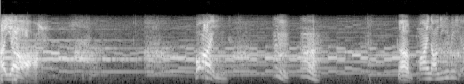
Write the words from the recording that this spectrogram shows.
Hiya! Bind! Mm, uh. Uh, bind on Eevee.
